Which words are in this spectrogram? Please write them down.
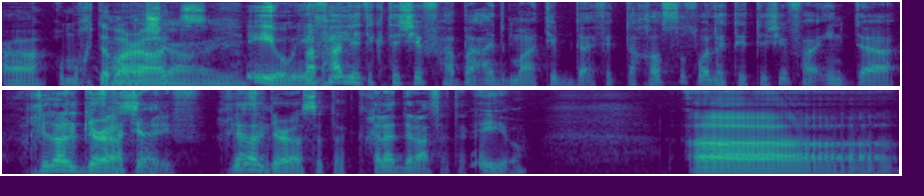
أو ومختبرات أشعة، أيوه. إيوه طب يعني هذه في تكتشفها بعد ما تبدأ في التخصص ولا تكتشفها أنت خلال كيف الدراسة حتعرف؟ خلال دراستك خلال دراستك إيوه آه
